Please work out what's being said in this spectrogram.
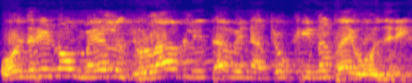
ઓજરીનો મેલ જુલાબ લીધા વિના ચોખ્ખી ન થાય ઓજરી.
